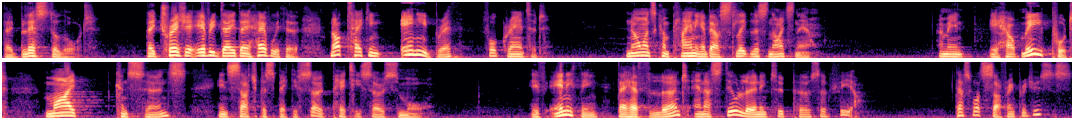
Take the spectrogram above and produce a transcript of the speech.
They bless the Lord. They treasure every day they have with her, not taking any breath for granted. No one's complaining about sleepless nights now. I mean, it helped me put my concerns in such perspective, so petty, so small. If anything, they have learnt and are still learning to persevere. That's what suffering produces.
